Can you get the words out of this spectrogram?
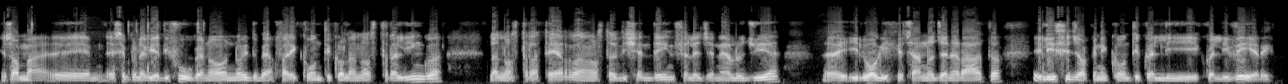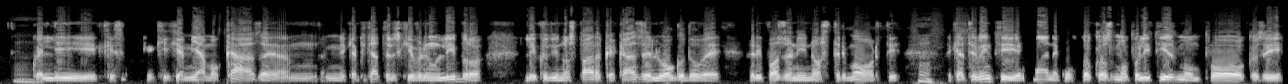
insomma eh, è sempre una via di fuga, no? noi noi dobbiamo fare i conti con la nostra lingua, la nostra terra, la nostra discendenza, le genealogie, eh, i luoghi che ci hanno generato e lì si giocano i conti quelli, quelli veri, mm. quelli che, che, chiamiamo casa. Mm, mi è capitato di scrivere un libro, L'eco di uno sparo, che casa è il luogo dove riposano i nostri morti, mm. perché altrimenti rimane questo cosmopolitismo un po' così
